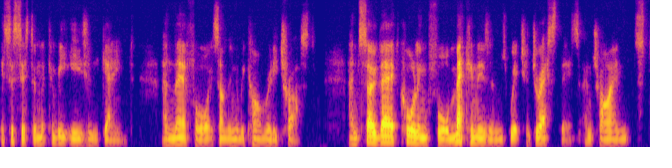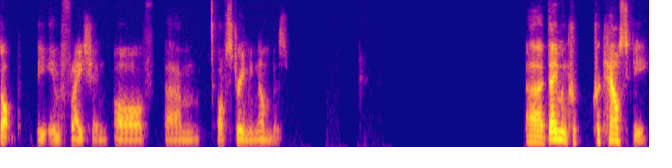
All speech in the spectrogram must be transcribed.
it's a system that can be easily gamed. And therefore, it's something that we can't really trust. And so they're calling for mechanisms which address this and try and stop the inflation of, um, of streaming numbers. Uh, Damon Krukowski,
